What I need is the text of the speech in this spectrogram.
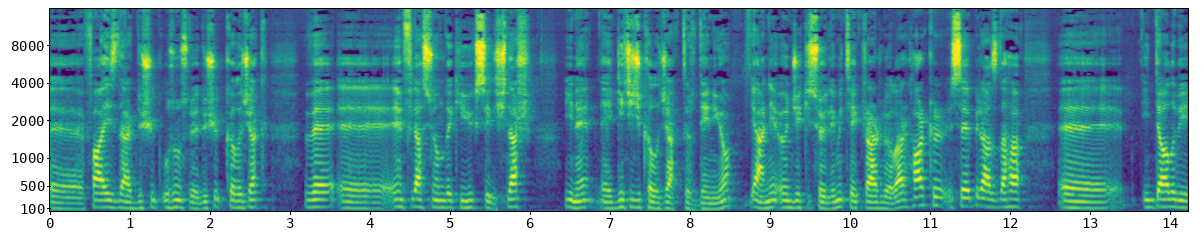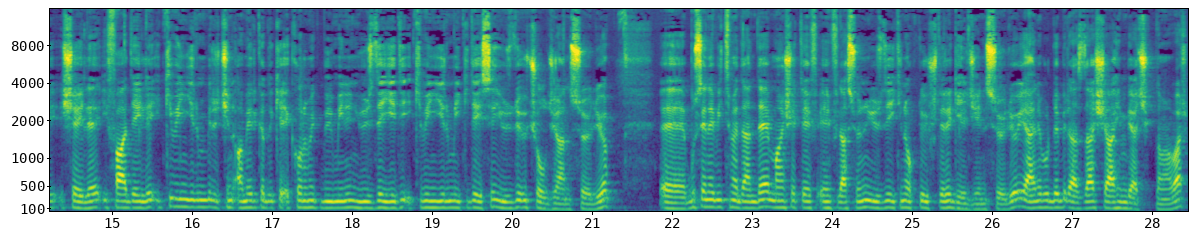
E, faizler düşük, uzun süre düşük kalacak ve e, enflasyondaki yükselişler yine e, geçici kalacaktır deniyor. Yani önceki söylemi tekrarlıyorlar. Harker ise biraz daha e, iddialı bir şeyle ifadeyle 2021 için Amerika'daki ekonomik büyümenin %7, 2022'de ise %3 olacağını söylüyor. E, bu sene bitmeden de manşet enflasyonun %2.3'lere geleceğini söylüyor. Yani burada biraz daha şahin bir açıklama var.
